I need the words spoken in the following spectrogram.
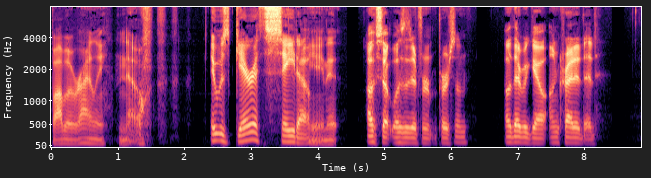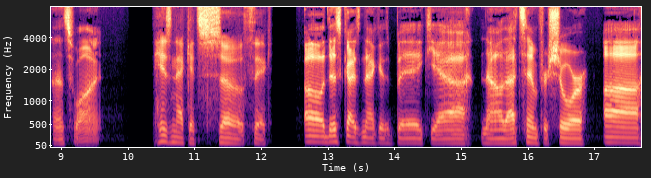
Bob O'Reilly. No. It was Gareth Sato. He ain't it. Oh, so it was a different person? Oh, there we go. Uncredited. That's why. His neck gets so thick. Oh, this guy's neck is big. Yeah. No, that's him for sure. Uh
